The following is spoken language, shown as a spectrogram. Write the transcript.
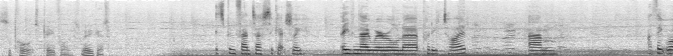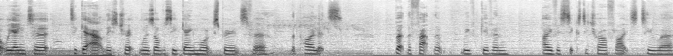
supports people. It's really good. It's been fantastic actually, even though we're all uh, pretty tired. Um, I think what we aimed to, to get out of this trip was obviously gain more experience for the pilots, but the fact that we've given over 60 trial flights to uh,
